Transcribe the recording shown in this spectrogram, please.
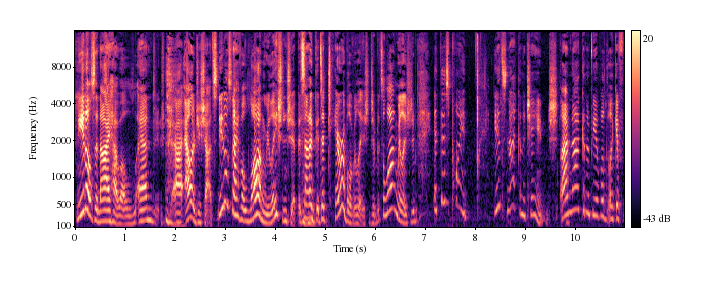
needles and I have a and uh, allergy shots. Needles and I have a long relationship. It's not a it's a terrible relationship. It's a long relationship. At this point, it's not going to change. I'm not going to be able to like if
